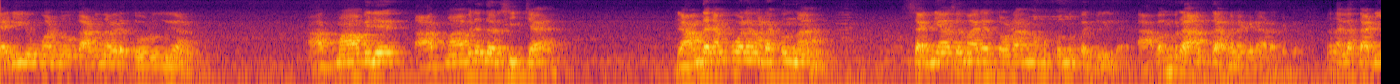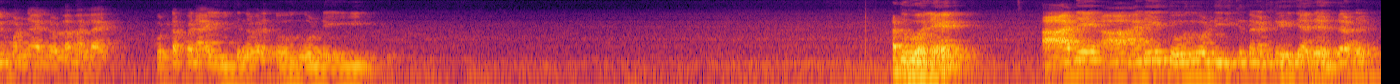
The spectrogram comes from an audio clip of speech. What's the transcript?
ശരീരവും വണ്ണവും കാണുന്നവരെ തോഴുകയാണ്. ആത്മാവിൽ ആത്മാവിനെ ദർശിച്ച ഭ്രാന്തനം പോലെ നടക്കുന്ന സന്യാസിമാരെ തൊടാൻ നമുക്കൊന്നും പറ്റില്ല. അവൻ ഭ്രാന്ത് അവനങ്ങനെ നടക്കട്ടെ. നല്ല തടിയും മണ്ണുകാരിലുള്ള നല്ല കുട്ടപ്പനായി ഇരിക്കുന്നവരെ തോതുകൊണ്ടേയിരിക്കും അതുപോലെ ആനയെ ആ ആനയെ തോന്നുകൊണ്ടിരിക്കുന്ന കണ്ടു കഴിഞ്ഞാൽ എന്താണ്?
